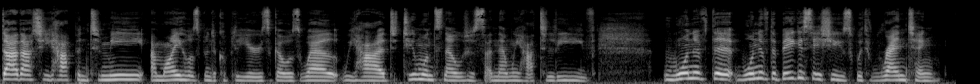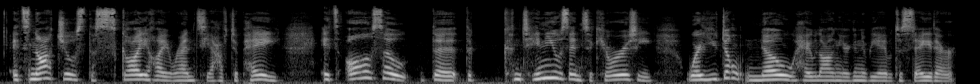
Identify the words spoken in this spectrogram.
that actually happened to me and my husband a couple of years ago as well. We had two months' notice and then we had to leave. One of the one of the biggest issues with renting, it's not just the sky high rents you have to pay. It's also the the continuous insecurity where you don't know how long you're going to be able to stay there,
